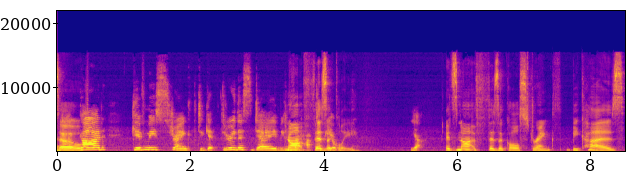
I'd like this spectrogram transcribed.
so. God, give me strength to get through this day because not I have physically. To be a, yeah. It's not physical strength because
